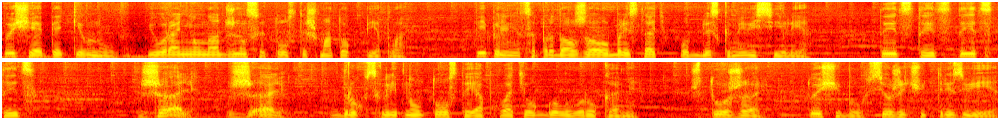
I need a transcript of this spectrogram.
Тощий опять кивнул и уронил на джинсы толстый шматок пепла. Пепельница продолжала блистать отблесками веселья. Тыц, тыц, тыц, тыц. Жаль, жаль. Вдруг всхлипнул толстый и обхватил голову руками. Что жаль? Тощий был все же чуть трезвее.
